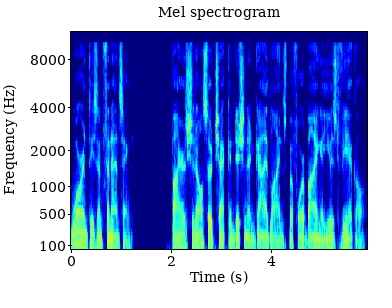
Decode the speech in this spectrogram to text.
Warranties and financing. Buyers should also check condition and guidelines before buying a used vehicle.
